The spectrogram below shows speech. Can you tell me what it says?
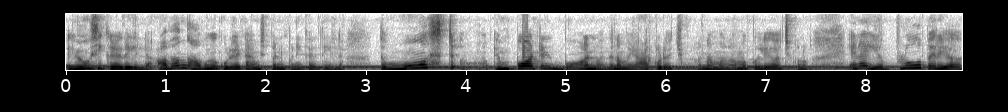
யோசிக்கிறதே இல்லை. அவங்க அவங்க கூட டைம் ஸ்பெண்ட் பண்ணிக்கிறதே இல்லை. த மோஸ்ட் இம்பார்ட்டண்ட் பாண்ட் வந்து நம்ம யார் கூட வச்சுக்கணும்? நம்ம நமக்குள்ளேயே வச்சுக்கணும். ஏன்னா எவ்வளோ பெரிய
